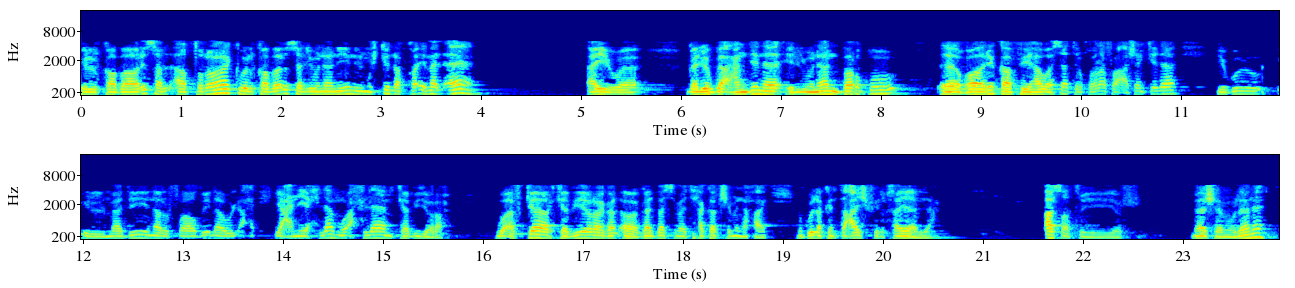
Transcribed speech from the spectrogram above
القبارصة الأتراك والقبارصة اليونانيين المشكلة قائمة الآن. أيوة. قال يبقى عندنا اليونان برضو آه، غارقة في هوسات الخرافة. عشان كده يقولوا المدينة الفاضلة والأح... يعني يحلموا أحلام كبيرة وأفكار كبيرة. قال, آه قال بس ما يتحققش منها حاجة. يقول لك أنت عايش في الخيال يعني. أساطير. ماشي يا مولانا.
